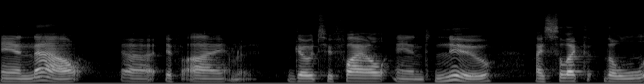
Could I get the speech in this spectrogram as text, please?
and now uh, if I, I'm going to go to File and New, I select the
